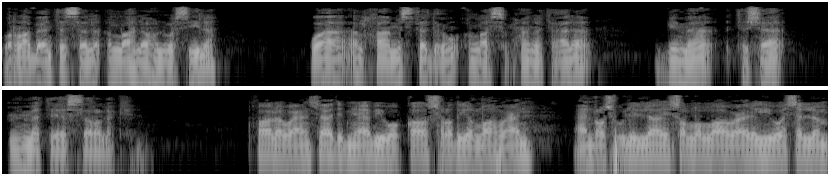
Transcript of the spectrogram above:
والرابع أن تسأل الله له الوسيلة. والخامس تدعو الله سبحانه وتعالى بما تشاء مما تيسر لك. قال وعن سعد بن أبي وقاص رضي الله عنه عن رسول الله صلى الله عليه وسلم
